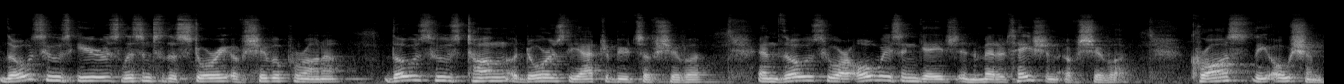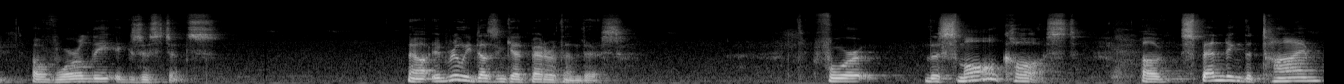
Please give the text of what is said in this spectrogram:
Those whose ears listen to the story of Shiva Purana, those whose tongue adores the attributes of Shiva, and those who are always engaged in meditation of Shiva, cross the ocean of worldly existence. Now, it really doesn't get better than this. For the small cost of spending the time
